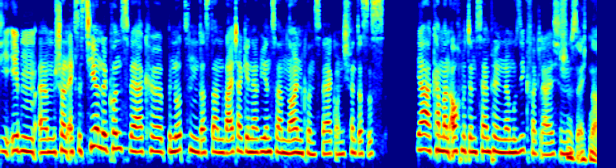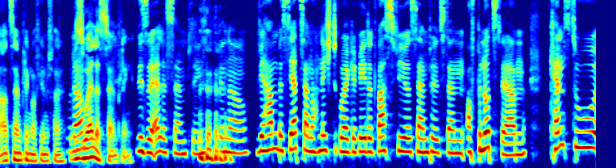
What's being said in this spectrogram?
die eben ähm, schon existierende Kunstwerke benutzen, das dann weiter generieren zu einem neuen Kunstwerk. Und ich finde, das ist ja, kann man auch mit dem Sampling in der Musik vergleichen. Das ist echt eine Art Sampling auf jeden Fall. Oder? Visuelles Sampling. Visuelles Sampling, genau. Wir haben bis jetzt ja noch nicht drüber geredet, was für Samples dann oft benutzt werden. Kennst du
